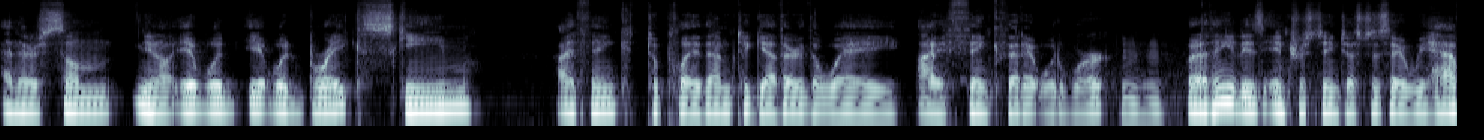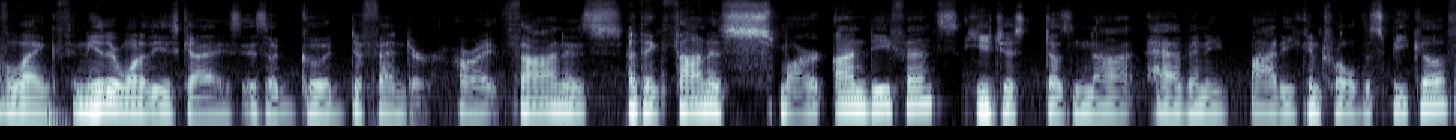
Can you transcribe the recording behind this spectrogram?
and there's some, you know, it would it would break scheme. I think to play them together the way I think that it would work. hmm But I think it is interesting just to say we have length. Neither one of these guys is a good defender. All right. Thon is, I think Thon is smart on defense. He just does not have any body control to speak of.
